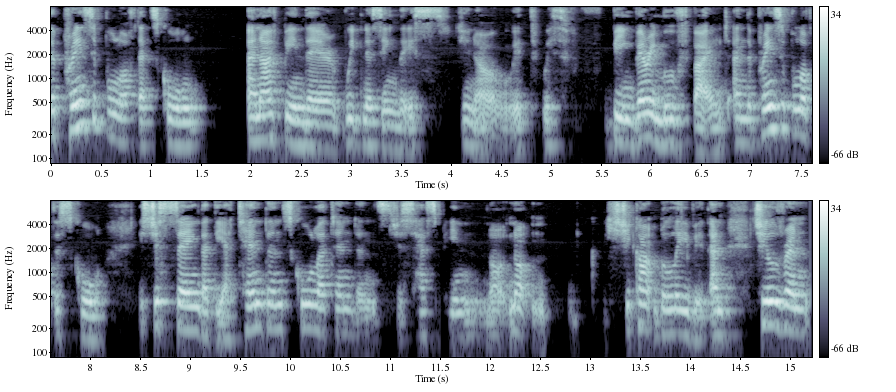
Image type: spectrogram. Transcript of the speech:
the principal of that school, and I've been there witnessing this, you know, with, with being very moved by it. And the principal of the school is just saying that the attendance, school attendance, just has been not not she can't believe it. And children,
